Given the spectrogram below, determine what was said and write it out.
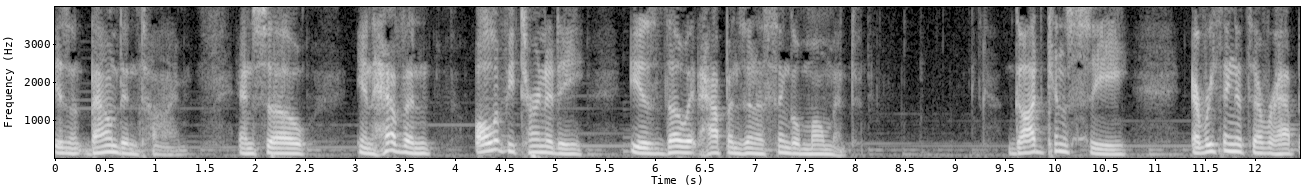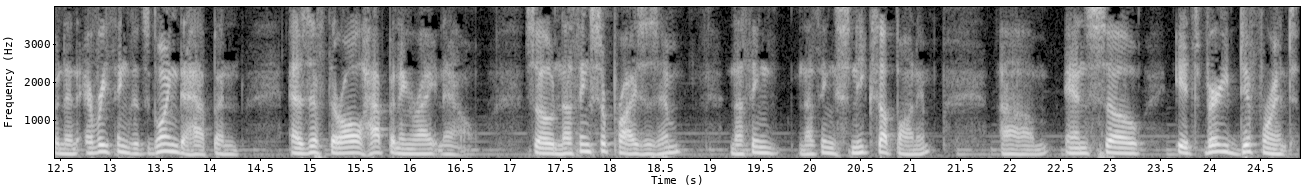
isn't bound in time, and so in heaven, all of eternity is though it happens in a single moment. God can see everything that's ever happened and everything that's going to happen as if they're all happening right now. So nothing surprises him, nothing nothing sneaks up on him, um, and so it's very different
